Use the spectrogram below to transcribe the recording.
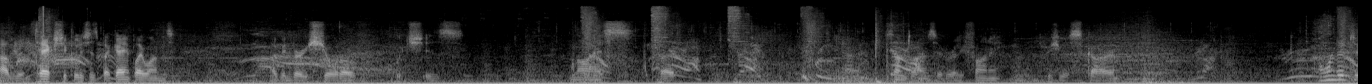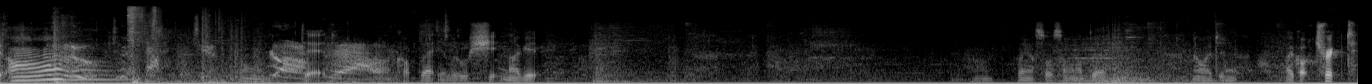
other than texture glitches, but gameplay ones I've been very short of, which is nice, but you know, sometimes they're really funny, especially with Skyrim. I wanted to. Oh, oh dead. Oh, cop that, you little shit nugget. Oh, I think I saw someone up there. No, I didn't. I got tricked.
